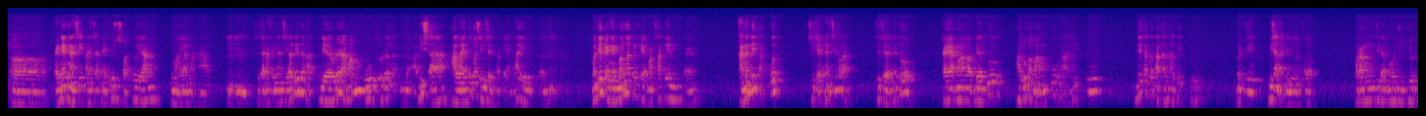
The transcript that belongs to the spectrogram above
eh, pengen ngasih pacarnya itu sesuatu yang lumayan mahal Mm-mm. Secara finansial dia udah nggak dia udah nggak mampu gitu udah nggak nggak bisa. Hal lain tuh masih bisa dipakai yang lain gitu kan cuma dia pengen banget yang kayak maksain kan. Karena dia takut si ceweknya kecewa. Si ceweknya tuh kayak menganggap dia tuh ah lu nggak mampu ah gitu. Dia takut akan hal itu. Berarti bisa nggak dibilang kalau orang tidak mau jujur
